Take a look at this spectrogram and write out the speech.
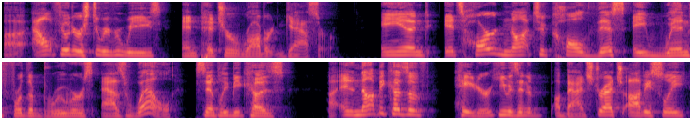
Uh, outfielder Esteury Ruiz and pitcher Robert Gasser. And it's hard not to call this a win for the Brewers as well, simply because, uh, and not because of Hader. He was in a, a, bad stretch. Obviously,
